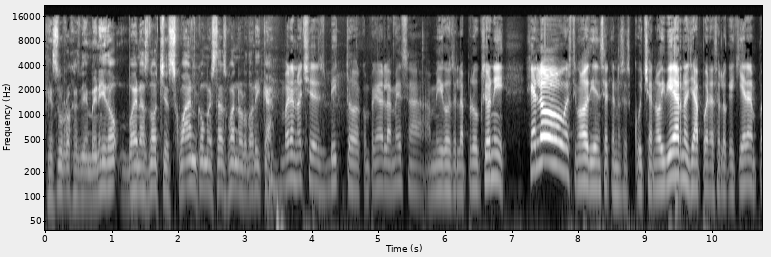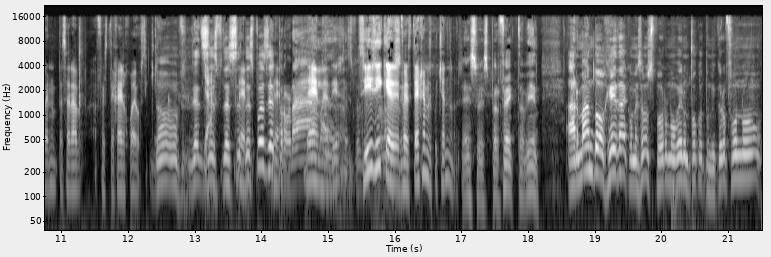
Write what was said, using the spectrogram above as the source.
Jesús Rojas, bienvenido. Buenas noches, Juan. ¿Cómo estás, Juan Ordorica? Buenas noches, Víctor, compañero de la mesa, amigos de la producción y Hello, estimada audiencia que nos escuchan. Hoy viernes ya pueden hacer lo que quieran, pueden empezar a, festejar el juego si No, después del programa. sí, sí, que festejen escuchándonos. Eso es, perfecto, bien. Armando Ojeda, comenzamos por mover un poco tu micrófono.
